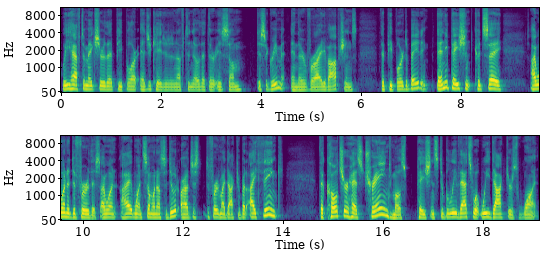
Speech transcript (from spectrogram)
we have to make sure that people are educated enough to know that there is some disagreement and there are a variety of options that people are debating. Any patient could say, I want to defer this. I want I want someone else to do it, or I'll just defer to my doctor. But I think the culture has trained most patients to believe that's what we doctors want.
